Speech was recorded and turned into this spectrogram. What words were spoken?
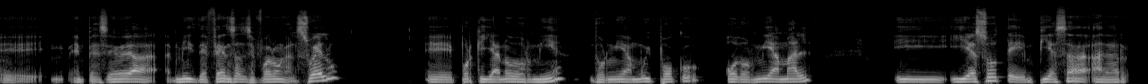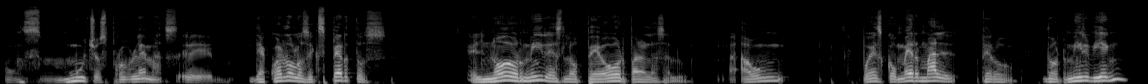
Eh, empecé a, mis defensas se fueron al suelo eh, porque ya no dormía, dormía muy poco o dormía mal. Y, eso te empieza a dar muchos problemas. de acuerdo a los expertos, el no dormir es lo peor para la salud. Aún puedes comer mal, pero dormir bien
